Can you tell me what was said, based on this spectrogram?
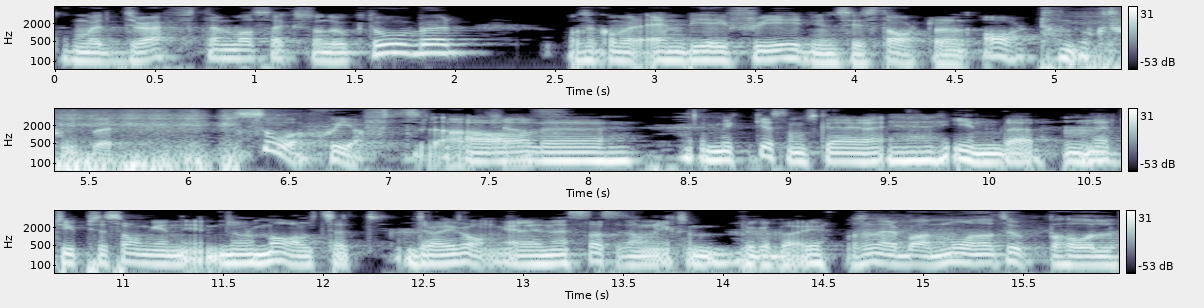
Sen kommer draften vara 16 oktober. Och sen kommer NBA Free Agency starta den 18 oktober. Så skevt allt Ja, känns. det är mycket som ska in där. Mm. När typ säsongen normalt sett drar igång. Eller nästa säsong liksom brukar börja. Och sen är det bara en månads uppehåll.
